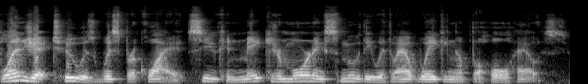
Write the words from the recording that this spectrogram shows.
BlendJet 2 is whisper quiet, so you can make your morning smoothie without waking up the whole house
